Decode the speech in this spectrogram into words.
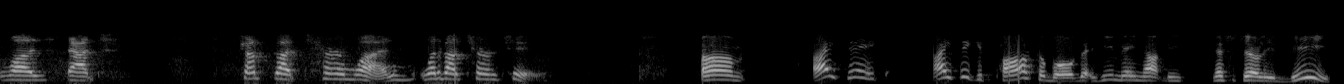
was that Trump got term one. What about term two? Um, I think I think it's possible that he may not be necessarily be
